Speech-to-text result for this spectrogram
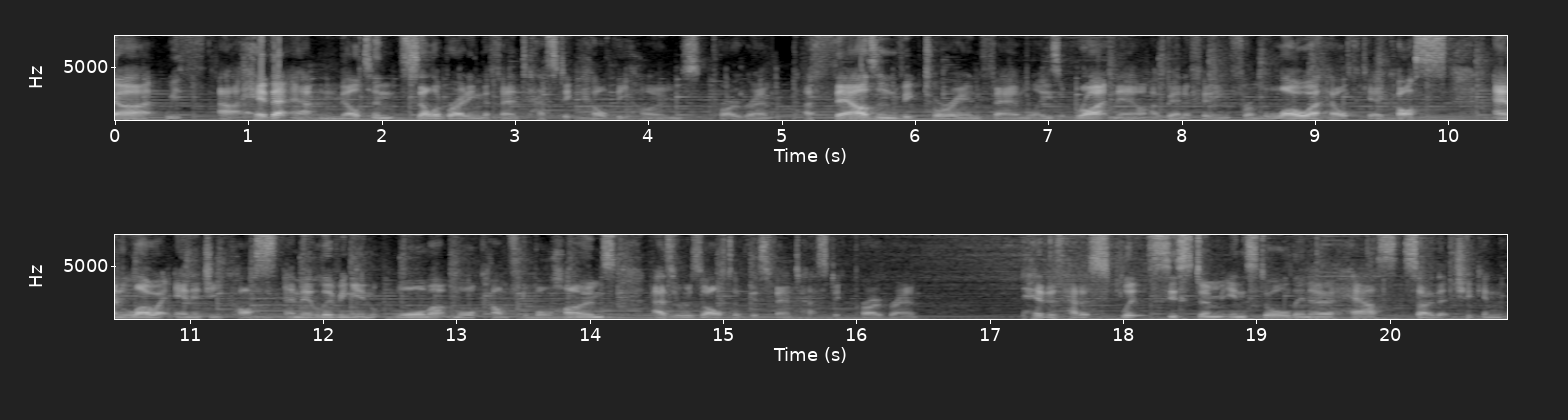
are with uh, Heather out in Melton celebrating the fantastic Healthy Homes program. A thousand Victorian families right now are benefiting from lower healthcare costs and lower energy costs and they're living in warmer, more comfortable homes as a result of this fantastic program. Heather's had a split system installed in her house so that she can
